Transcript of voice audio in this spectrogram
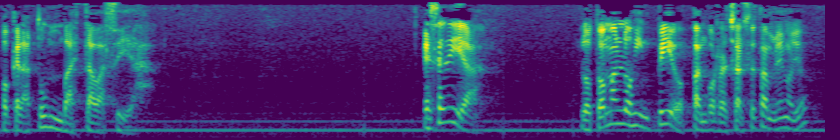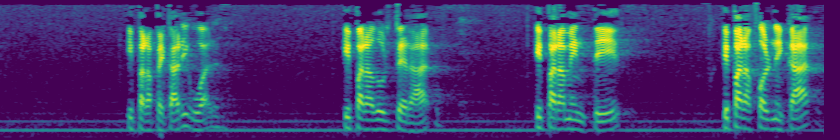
porque la tumba está vacía. Ese día lo toman los impíos para emborracharse también, ¿o yo? Y para pecar igual, y para adulterar, y para mentir, y para fornicar,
